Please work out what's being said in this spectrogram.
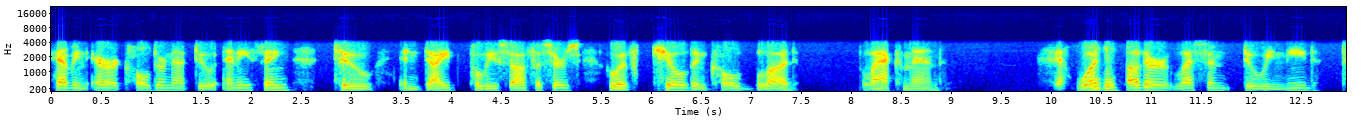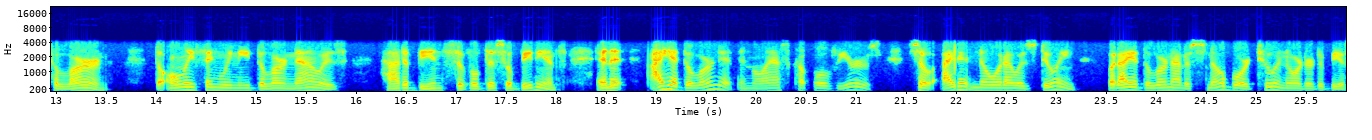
having Eric Holder not do anything to indict police officers who have killed in cold blood black men. Yeah. What Mhm. other lesson do we need to learn? The only thing we need to learn now is how to be in civil disobedience. And it I had to learn it in the last couple of years. So I didn't know what I was doing, but I had to learn how to snowboard too in order to be a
